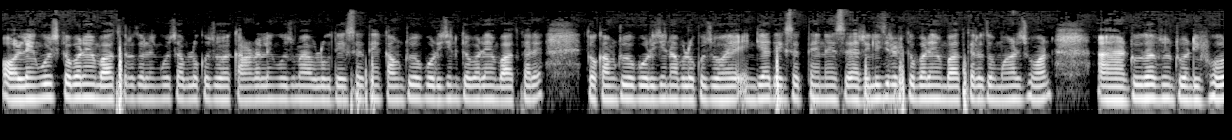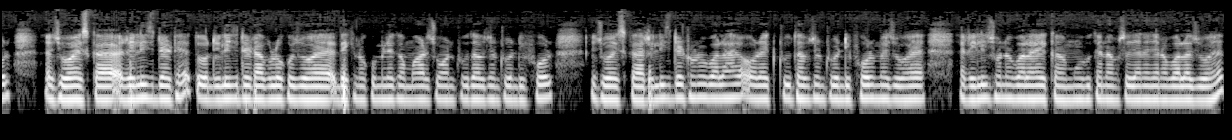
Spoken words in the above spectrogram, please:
और लैंग्वेज के बारे में बात करें तो लैंग्वेज आप लोग को जो है कनाडा लैंग्वेज में आप लोग देख सकते हैं। काउंट्री ऑफ़ ओरिजिन के बारे में बात करें तो काउंट्री ऑफ़ ओरिजिन आप लोग को जो है इंडिया देख सकते हैं। रिलीज़ डेट के बारे में बात करें तो March one two thousand twenty four जो है इसका रिलीज़ डेट है। तो रिलीज़ डेट आप लोग को जो है देखने को मिलेगा March one two twenty four जो है इसका रिलीज़ डेट होने वाला है, और एक टू थाउज़ेंड ट्वेंटी फोर में जो है रिलीज़ होने वाला है, एक मूवी के नाम से जाने जाने वाला जो है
